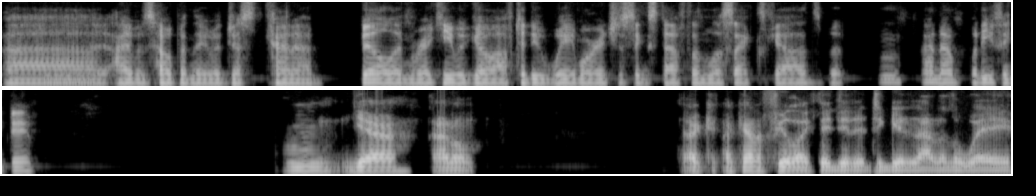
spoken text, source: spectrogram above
Uh I was hoping they would just kind of Bill and Ricky would go off to do way more interesting stuff than Le Sex Gods, but mm, I don't know. What do you think, Dave? Mm, yeah, I don't. I, I kind of feel like they did it to get it out of the way,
